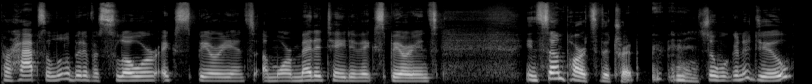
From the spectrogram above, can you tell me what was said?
perhaps a little bit of a slower experience, a more meditative experience in some parts of the trip. so what we're going to do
